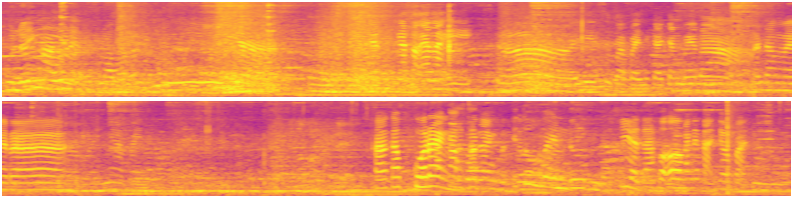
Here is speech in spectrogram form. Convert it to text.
Bunda ini malu nek di vlog. Iya. Kata elek. Nah, ini sup apa ini? Kacang merah. Kacang merah. Ini apa ini? Kakap goreng. Kakak goreng betul. Itu wendul, Bunda. Iya dah. Oh, oh. Makanya tak coba dulu.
